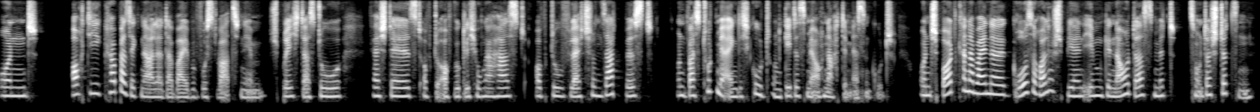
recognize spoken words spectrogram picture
und auch die Körpersignale dabei bewusst wahrzunehmen. Sprich, dass du feststellst, ob du auch wirklich Hunger hast, ob du vielleicht schon satt bist und was tut mir eigentlich gut und geht es mir auch nach dem Essen gut. Und Sport kann dabei eine große Rolle spielen, eben genau das mit zu unterstützen.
